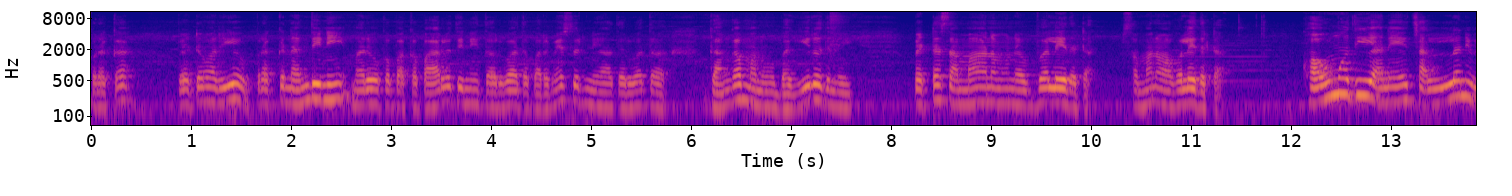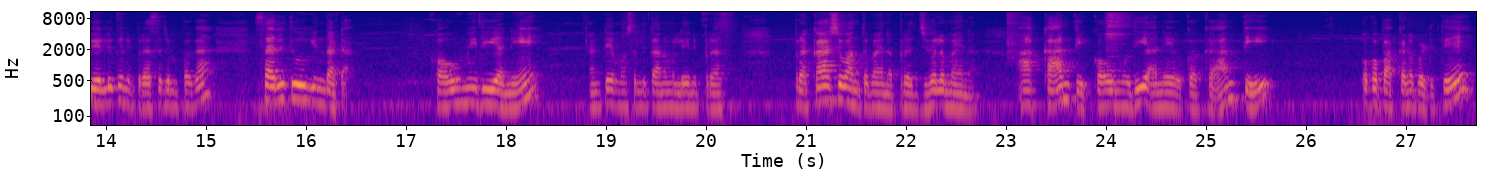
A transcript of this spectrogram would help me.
ప్రక్క పెట్ట మరియు ప్రక్క నందిని మరి ఒక పక్క పార్వతిని తరువాత పరమేశ్వరుని ఆ తరువాత గంగమ్మను భగీరథుని పెట్ట సమానము ఇవ్వలేదట సమానం అవ్వలేదట. కౌముది అనే చల్లని వెలుగుని ప్రసరింపగా సరితూగిందట. కౌమిది అనే అంటే ముసలితనం లేని ప్ర ప్రకాశవంతమైన ప్రజ్వలమైన ఆ కాంతి కౌముది అనే ఒక కాంతి ఒక పక్కన పెడితే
